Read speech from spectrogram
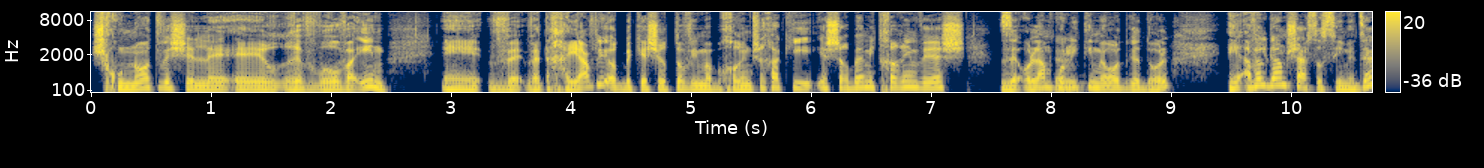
שכונות ושל אה, אה, רובעים, ו- ואתה חייב להיות בקשר טוב עם הבוחרים שלך, כי יש הרבה מתחרים ויש, זה עולם כן. פוליטי מאוד גדול, אה, אבל גם ש"ס עושים את זה,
